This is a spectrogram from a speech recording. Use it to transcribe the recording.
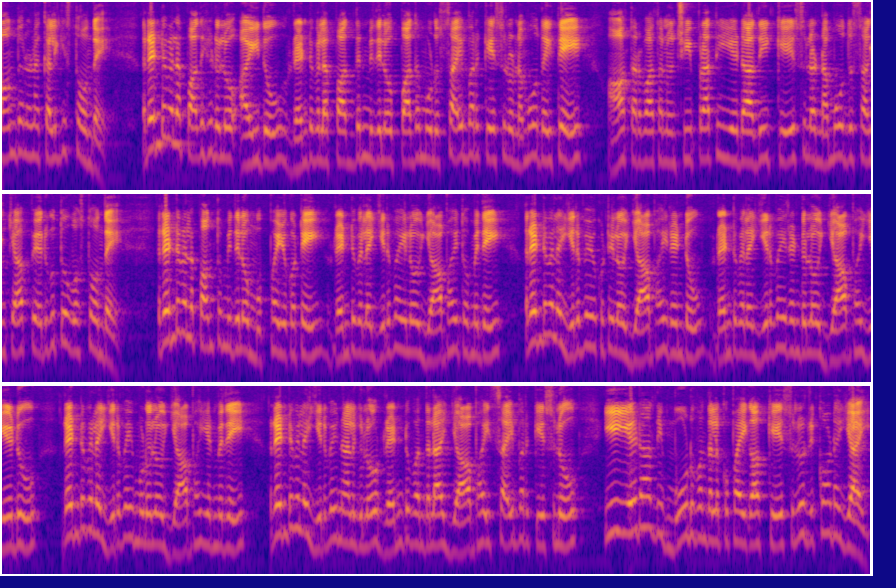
ఆందోళన కలిగిస్తోంది. రెండు వేల పదిహేడులో ఐదు రెండు వేల పద్దెనిమిదిలో పదమూడు సైబర్ కేసులు నమోదైతే ఆ తర్వాత నుంచి ప్రతి ఏడాది కేసుల నమోదు సంఖ్య పెరుగుతూ వస్తోంది. రెండు వేల పంతొమ్మిదిలో ముప్పై ఒకటి రెండు వేల ఇరవైలో యాభై తొమ్మిది రెండు వేల ఇరవై ఒకటిలో యాభై రెండు రెండు వేల ఇరవై రెండులో యాభై ఏడు రెండు వేల ఇరవై మూడులో యాభై ఎనిమిది రెండు వేల ఇరవై నాలుగులో రెండు వందల యాభై సైబర్ కేసులు ఈ ఏడాది మూడు వందలకు పైగా కేసులు రికార్డయ్యాయి.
